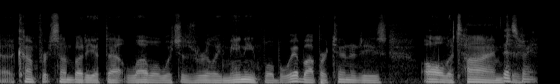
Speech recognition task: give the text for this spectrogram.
uh, comfort somebody at that level, which is really meaningful. But we have opportunities all the time That's to, right.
